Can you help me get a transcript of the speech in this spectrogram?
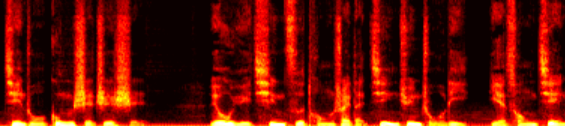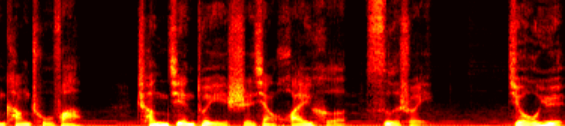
进入攻势之时，刘裕亲自统帅的禁军主力也从建康出发。乘舰队驶向淮河、泗水。九月，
